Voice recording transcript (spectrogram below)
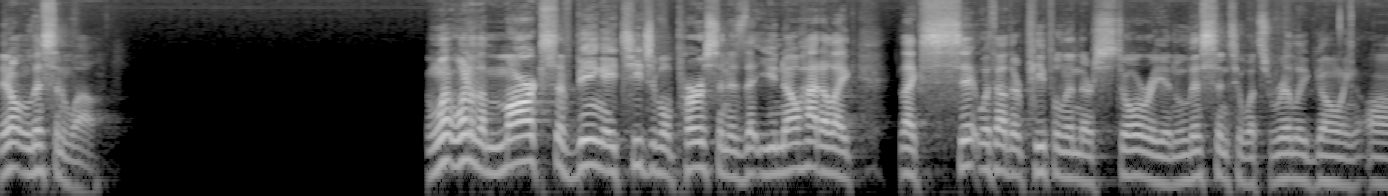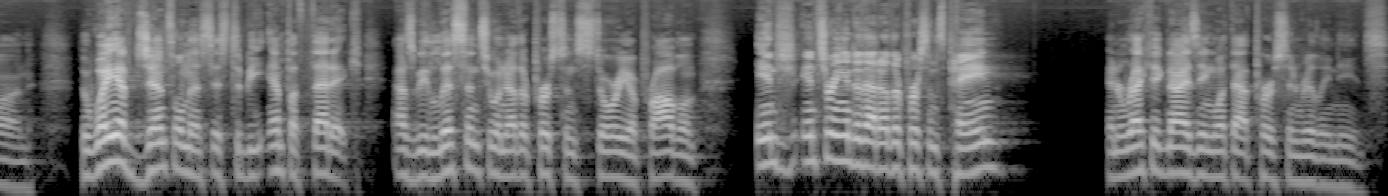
They don't listen well. And one of the marks of being a teachable person is that you know how to like, like sit with other people in their story and listen to what's really going on. The way of gentleness is to be empathetic as we listen to another person's story or problem, entering into that other person's pain and recognizing what that person really needs.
